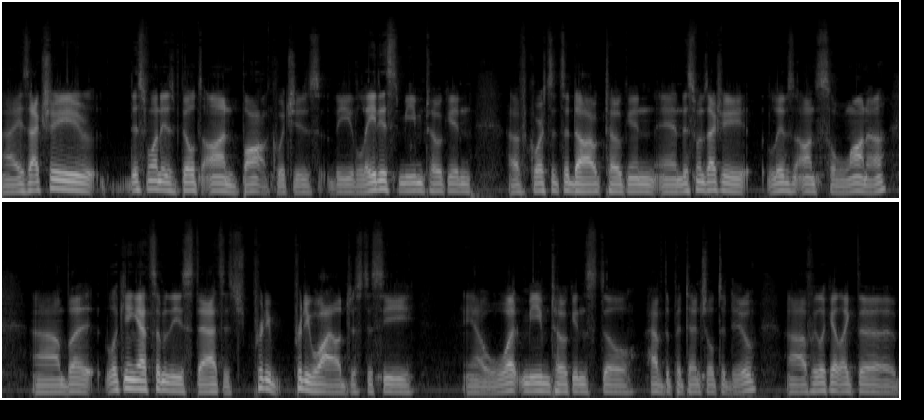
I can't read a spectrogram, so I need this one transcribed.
uh, is actually this one is built on Bonk, which is the latest meme token. Of course, it's a dog token, and this one's actually lives on Solana. Uh, but looking at some of these stats, it's pretty pretty wild just to see, you know, what meme tokens still have the potential to do. Uh, if we look at like the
